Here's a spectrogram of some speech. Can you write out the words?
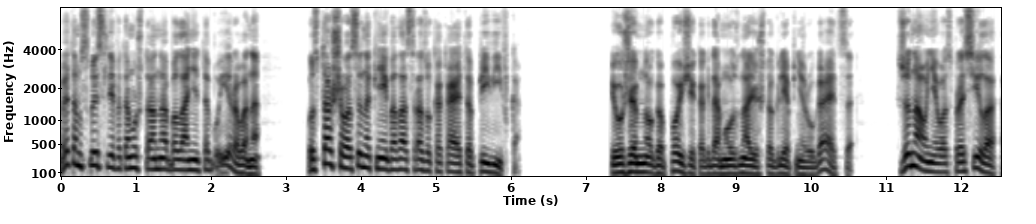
В этом смысле, потому что она была не табуирована, у старшего сына к ней была сразу какая-то прививка. И уже много позже, когда мы узнали, что Глеб не ругается, жена у него спросила,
